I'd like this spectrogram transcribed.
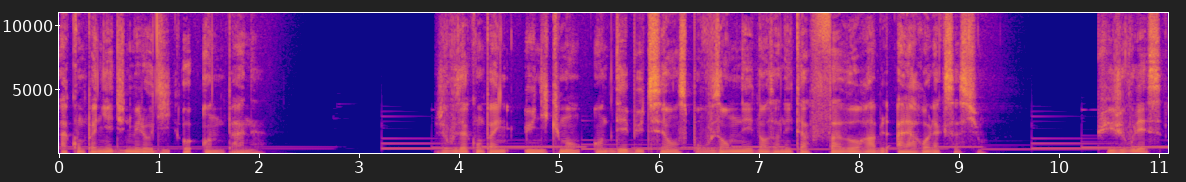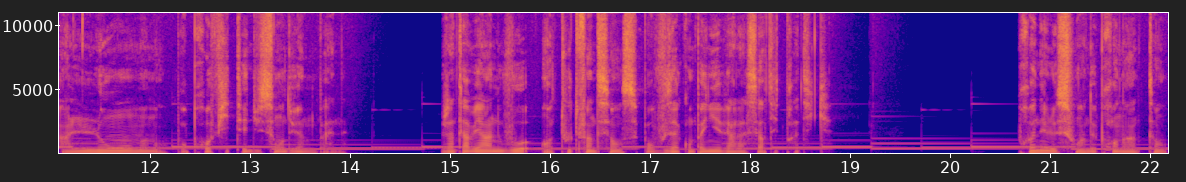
accompagnée d'une mélodie au handpan. Je vous accompagne uniquement en début de séance pour vous emmener dans un état favorable à la relaxation. Puis je vous laisse un long moment pour profiter du son du handpan. J'interviens à nouveau en toute fin de séance pour vous accompagner vers la sortie de pratique. Prenez le soin de prendre un temps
